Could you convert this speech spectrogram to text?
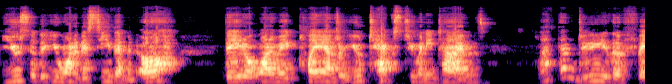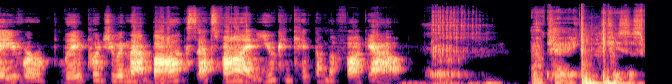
you said that you wanted to see them and oh, they don't want to make plans or you text too many times, let them do you the favor. They put you in that box, that's fine. You can kick them the fuck out. Okay, Jesus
